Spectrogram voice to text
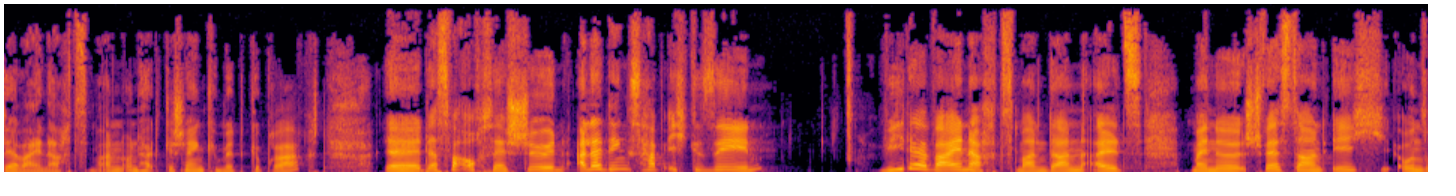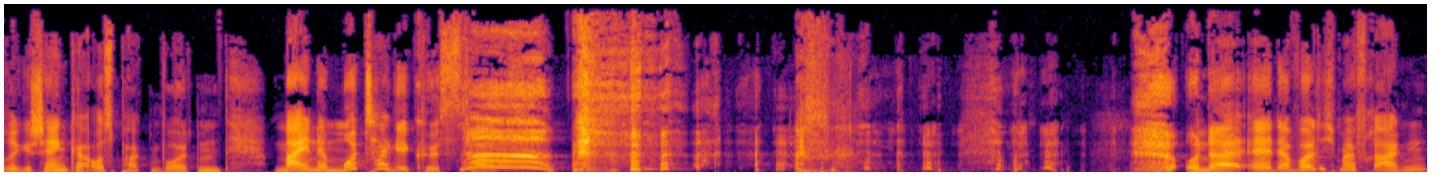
der Weihnachtsmann und hat Geschenke mitgebracht. Äh, das war auch sehr schön. Allerdings habe ich gesehen, wie der Weihnachtsmann dann, als meine Schwester und ich unsere Geschenke auspacken wollten, meine Mutter geküsst hat. und da, äh, da wollte ich mal fragen,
